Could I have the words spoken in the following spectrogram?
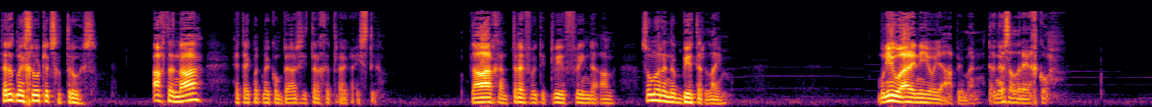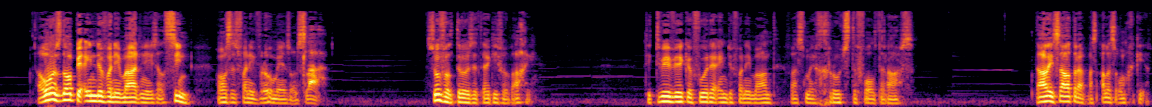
Dit het my grootliks getroos. Agterna het ek met my kompersie teruggetrek huis toe. Daar gaan tref ek die twee vriende aan, sommer in 'n beter lyn. Moenie worry nie, jou Japie man, dinge sal regkom. Hou ons dop die einde van die maand en jy sal sien, ons is van die vroumense ontslaa. Soveel troos het ek nie verwag nie. Die 2 weke voor die einde van die maand was my grootste folteraars. Daardie Saterdag was alles omgekeerd.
